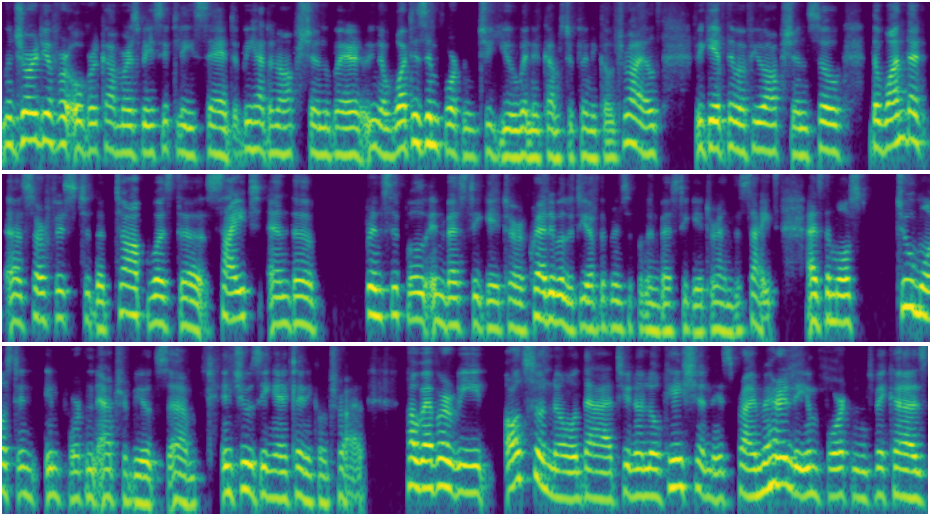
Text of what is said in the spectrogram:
majority of our overcomers basically said we had an option where, you know, what is important to you when it comes to clinical trials? We gave them a few options. So the one that uh, surfaced to the top was the site and the principal investigator, credibility of the principal investigator and the sites as the most two most in, important attributes um, in choosing a clinical trial. However, we also know that you know location is primarily important because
